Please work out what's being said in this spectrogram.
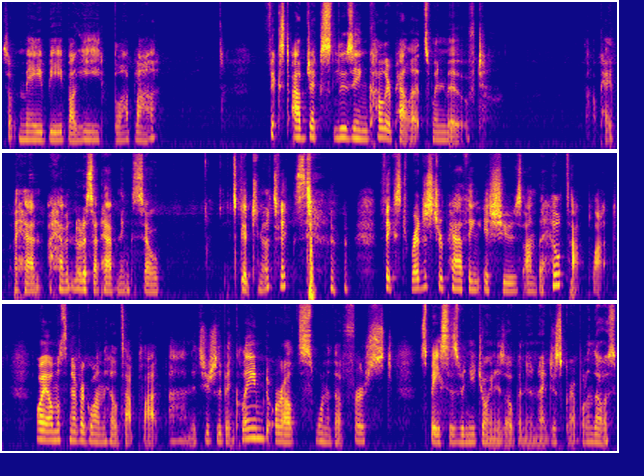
So it may be buggy, blah, blah. Fixed objects losing color palettes when moved. Okay, I had I haven't noticed that happening, so it's good to know it's fixed. Fixed register pathing issues on the hilltop plot. Oh, I almost never go on the hilltop plot. Um, it's usually been claimed, or else one of the first spaces when you join is open, and I just grabbed one of those.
